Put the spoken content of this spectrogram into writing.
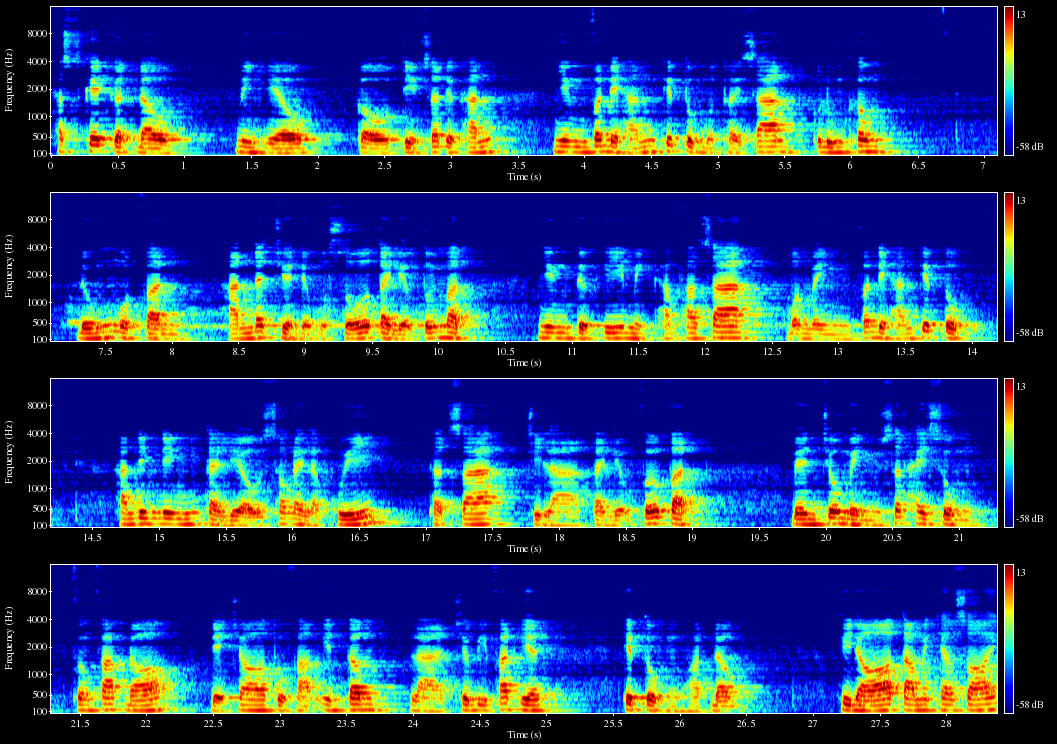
Haskett gật đầu, mình hiểu, cậu tìm ra được hắn, nhưng vẫn để hắn tiếp tục một thời gian, có đúng không? Đúng một phần, hắn đã chuyển được một số tài liệu tối mật, nhưng từ khi mình khám phá ra, bọn mình vẫn để hắn tiếp tục. Hắn đinh ninh những tài liệu sau này là quý, thật ra chỉ là tài liệu vớ vẩn. Bên chỗ mình rất hay dùng phương pháp đó để cho thủ phạm yên tâm là chưa bị phát hiện, tiếp tục hoạt động. Khi đó ta mới theo dõi,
